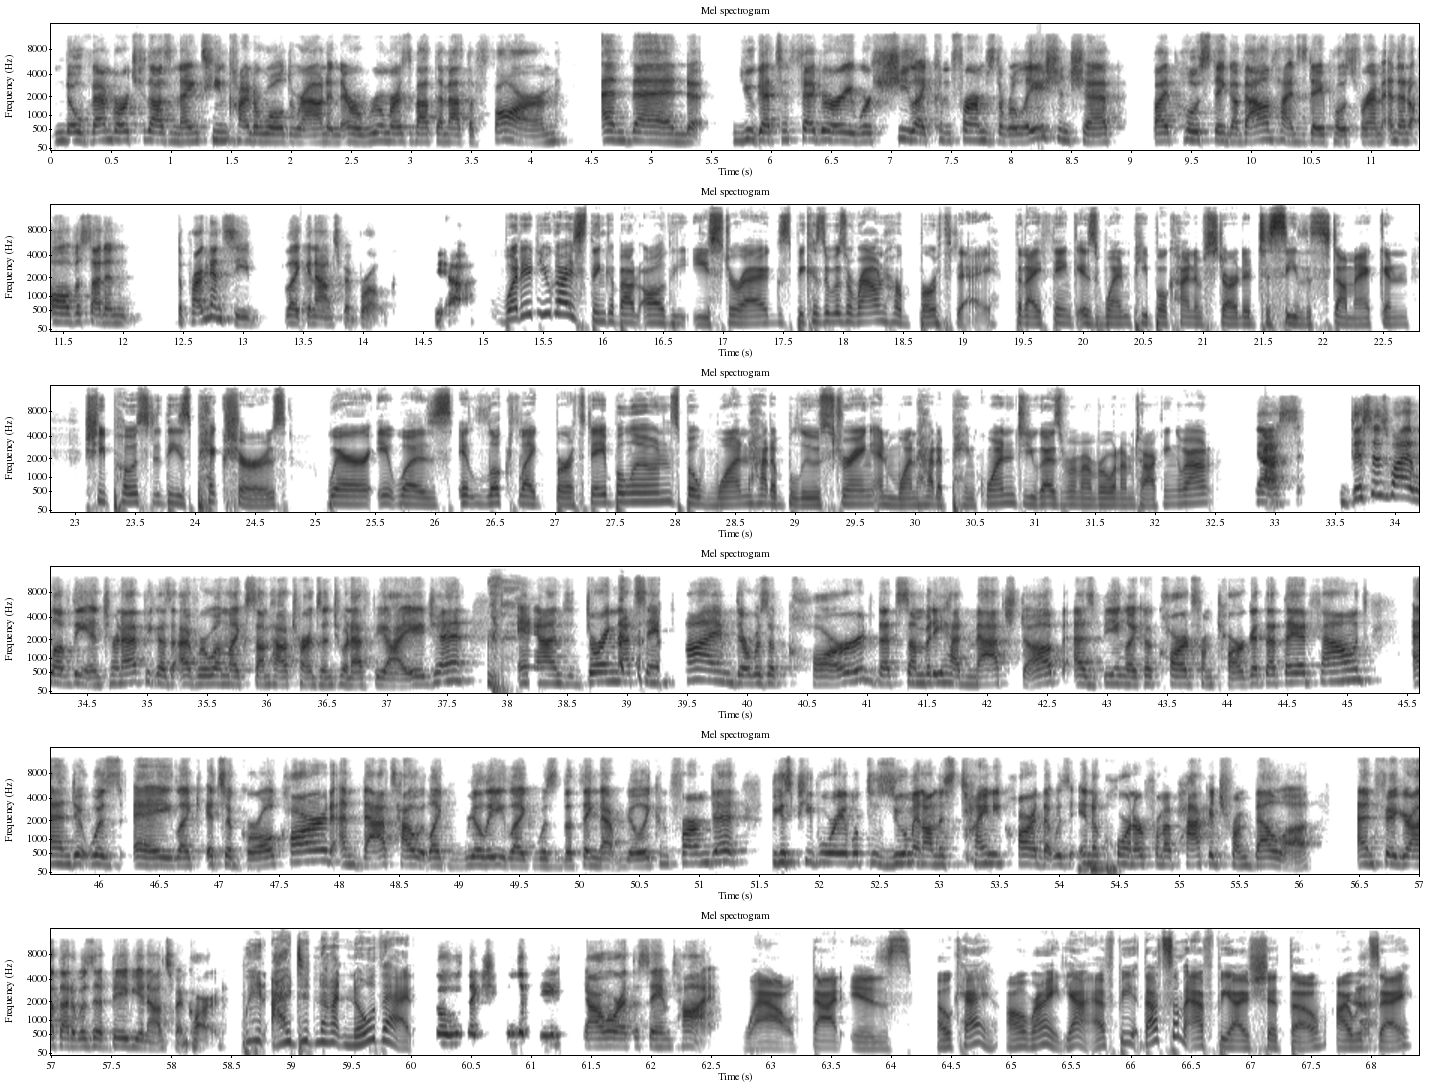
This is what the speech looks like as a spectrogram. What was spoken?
November 2019 kind of rolled around and there were rumors about them at the farm. And then you get to February where she like confirms the relationship by posting a Valentine's Day post for him. And then all of a sudden the pregnancy like announcement broke. Yeah. What did you guys think about all the Easter eggs? Because it was around her birthday that I think is when people kind of started to see the stomach. And she posted these pictures where it was, it looked like birthday balloons, but one had a blue string and one had a pink one. Do you guys remember what I'm talking about? Yes. This is why I love the internet because everyone like somehow turns into an FBI agent. and during that same time, there was a card that somebody had matched up as being like a card from Target that they had found. And it was a like it's a girl card. And that's how it like really like was the thing that really confirmed it because people were able to zoom in on this tiny card that was in a corner from a package from Bella and figure out that it was a baby announcement card. Wait, I did not know that. So it was like she did a baby shower at the same time. Wow, that is okay. All right. Yeah, FBI. That's some FBI shit, though, I would say.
